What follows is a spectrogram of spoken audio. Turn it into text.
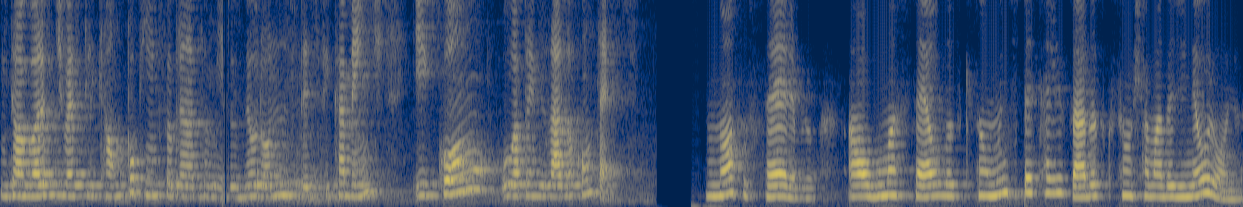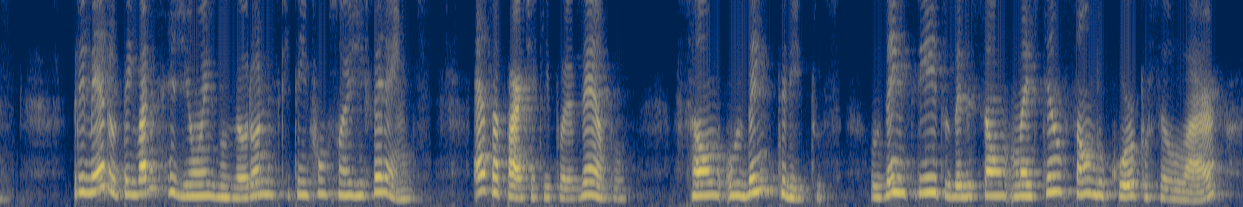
Então agora a gente vai explicar um pouquinho sobre a anatomia dos neurônios especificamente e como o aprendizado acontece. No nosso cérebro há algumas células que são muito especializadas que são chamadas de neurônios. Primeiro, tem várias regiões nos neurônios que têm funções diferentes. Essa parte aqui, por exemplo, são os dendritos. Os dendritos, eles são uma extensão do corpo celular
